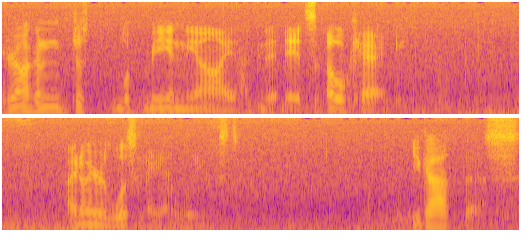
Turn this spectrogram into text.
You're not gonna just look me in the eye. It's okay. I know you're listening at least. You got this.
